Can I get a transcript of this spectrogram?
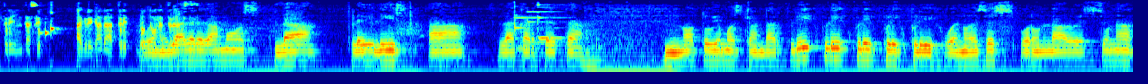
30 segundos. Agregar a 3. Botón Bueno, ya atrás. agregamos la playlist a la carpeta. No tuvimos que andar flick, flick, flick, flick, flick. Bueno, ese es por un lado, es una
